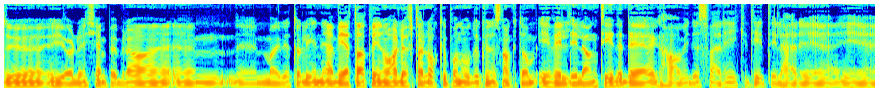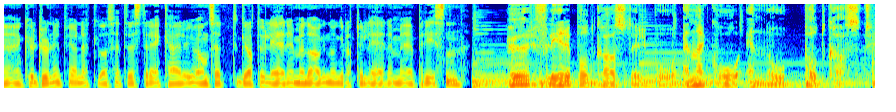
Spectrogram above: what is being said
du gjør det kjempebra, eh, Margrethe Olin. Jeg vet at vi nå har løfta lokket på noe du kunne snakket om i veldig lang tid. Det har vi dessverre ikke tid til her i, i Kulturnytt. Vi er nødt til å sette strek her. Uansett, gratulerer med dagen og gratulerer med prisen. Hør flere podkaster på nrk.no podkast.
